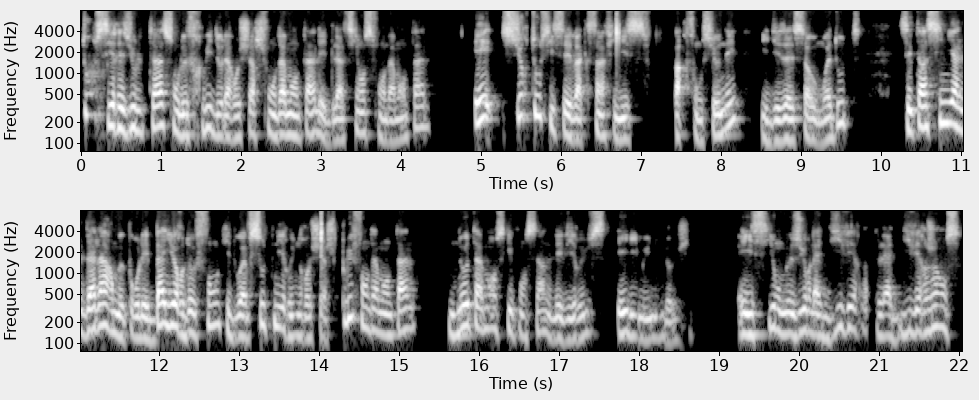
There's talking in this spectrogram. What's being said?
Tous ces résultats sont le fruit de la recherche fondamentale et de la science fondamentale, et surtout si ces vaccins finissent par fonctionner, il disait ça au mois d'août, c'est un signal d'alarme pour les bailleurs de fonds qui doivent soutenir une recherche plus fondamentale, notamment en ce qui concerne les virus et l'immunologie. Et ici, on mesure la, divergence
